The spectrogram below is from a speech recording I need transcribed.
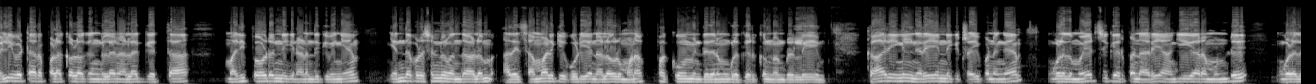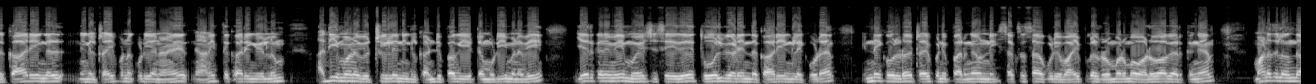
வெளிவட்டார பழக்க வழக்கங்களில் நல்லா கெத்தாக மதிப்போடு இன்னைக்கு நடந்துக்குவீங்க. எந்த பிரச்சனைகள் வந்தாலும் அதை சமாளிக்கக்கூடிய நல்ல ஒரு மனப்பக்குவம் இன்றைய தினம் உங்களுக்கு இருக்கும் நண்பர்களே. காரியங்கள் நிறைய இன்னைக்கு ட்ரை பண்ணுங்க. உங்களது முயற்சிக்கு ஏற்ப நிறைய அங்கீகாரம் உண்டு. உங்களது காரியங்கள் நீங்கள் ட்ரை பண்ணக்கூடிய அனைத்து காரியங்களிலும் அதிகமான வெற்றிகளை நீங்கள் கண்டிப்பாக ஈட்ட முடியும். எனவே ஏற்கனவே முயற்சி செய்து தோல்வி அடைந்த காரியங்களை கூட இன்னைக்கு ஒரு ட்ரை பண்ணி பாருங்க. இன்னைக்கு சக்சஸ் ஆகக்கூடிய வாய்ப்புகள் ரொம்ப ரொம்ப வலுவாக இருக்குங்க. மனதில் வந்து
